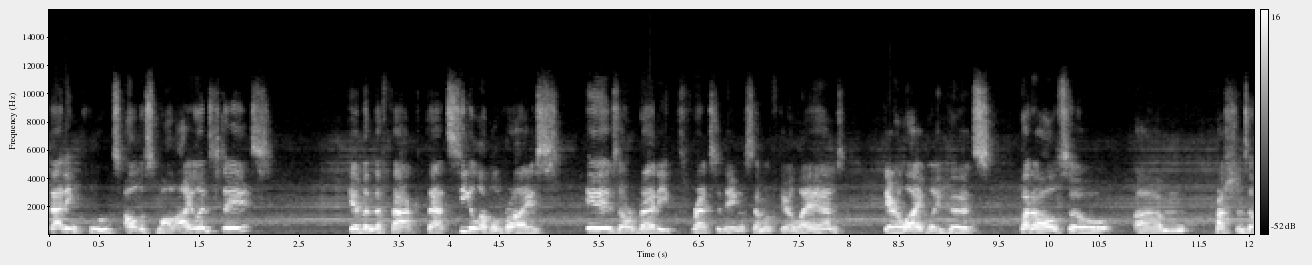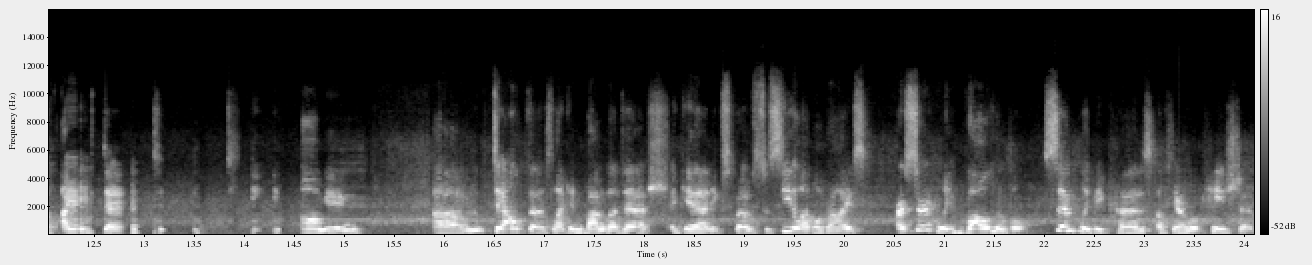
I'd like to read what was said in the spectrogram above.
That includes all the small island states, given the fact that sea level rise is already threatening some of their land, their livelihoods, but also um, questions of identity, belonging. Um, deltas, like in Bangladesh, again exposed to sea level rise, are certainly vulnerable simply because of their location.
